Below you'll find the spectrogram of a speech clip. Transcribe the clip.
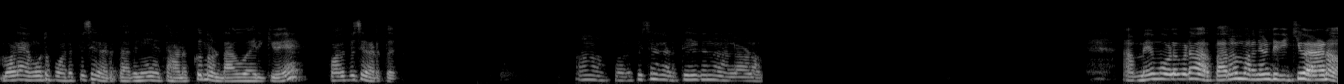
മോളെ അങ്ങോട്ട് പുതപ്പിച്ച് കിടത്ത്. അതിന് തണുക്കുന്നുണ്ടാവുമായിരിക്കുവേ. പുതപ്പിച്ച് കിടത്ത്. ആ പുതപ്പിച്ച് കിടത്തിയേക്കുന്ന നല്ലോണം. അമ്മയും മോളും കൂടെ വർത്താനം പറഞ്ഞോണ്ടിരിക്കുവാണോ?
